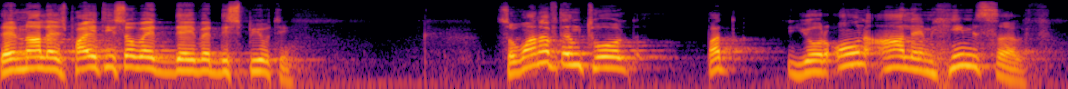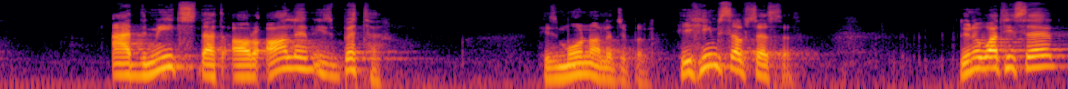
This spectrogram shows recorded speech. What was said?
Their knowledge, piety, so they were disputing. So one of them told, But your own alim himself admits that our alim is better. He's more knowledgeable. He himself says that. Do you know what he said?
